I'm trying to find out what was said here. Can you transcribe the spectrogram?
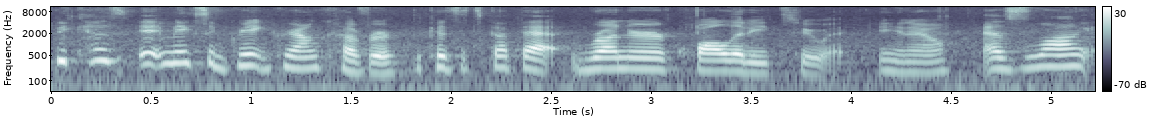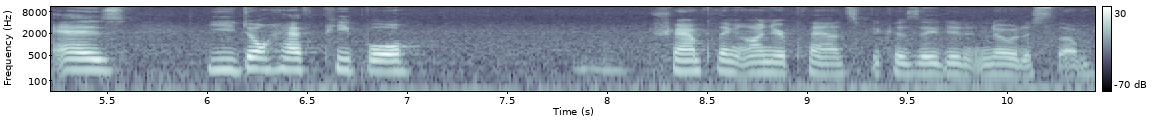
because it makes a great ground cover because it's got that runner quality to it, you know. As long as you don't have people trampling on your plants because they didn't notice them.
